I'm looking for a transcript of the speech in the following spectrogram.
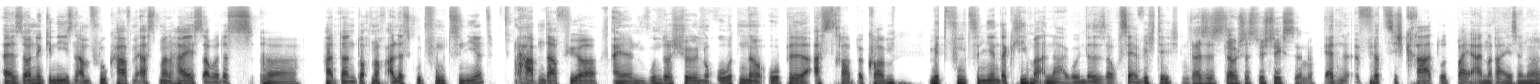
äh, Sonne genießen am Flughafen erstmal heißt, aber das äh, hat dann doch noch alles gut funktioniert. Haben dafür einen wunderschönen roten Opel Astra bekommen mit funktionierender Klimaanlage und das ist auch sehr wichtig. Das ist, glaube ich, das Wichtigste. Ne? Wir hatten 40 Grad dort bei Anreise. Ne?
